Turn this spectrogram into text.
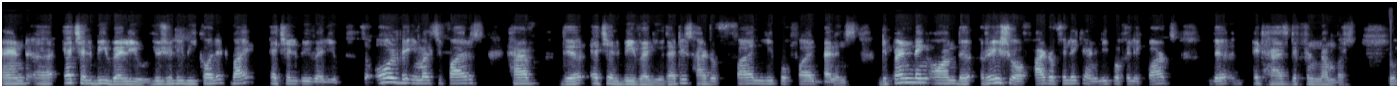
and uh, HLB value. Usually we call it by HLB value. So all the emulsifiers have their HLB value, that is hydrophile lipophile balance. Depending on the ratio of hydrophilic and lipophilic parts, the, it has different numbers. So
